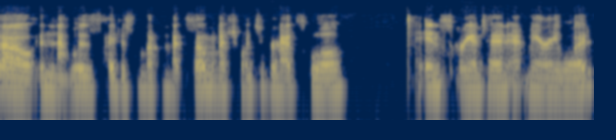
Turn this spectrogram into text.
So, and that was I just loved that so much. Went to grad school in Scranton at Marywood.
